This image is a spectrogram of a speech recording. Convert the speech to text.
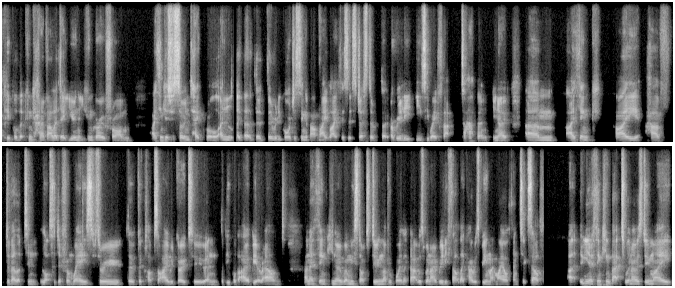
of people that can kind of validate you and that you can grow from i think it's just so integral. And like the, the, the really gorgeous thing about nightlife is it's just a, a, really easy way for that to happen you know? Um, i think i have developed in lots of different ways through the, the clubs that i would go to and the people that i would be around. And i think you know when we started doing loverboy like that was when i really felt like i was being like my authentic self. Uh, you know thinking back to when i was doing my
